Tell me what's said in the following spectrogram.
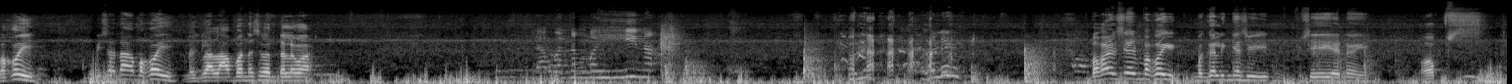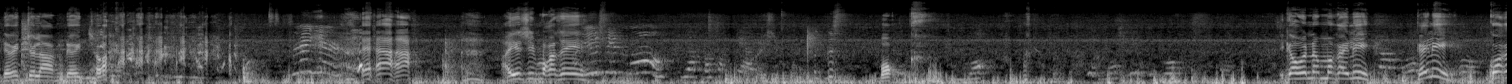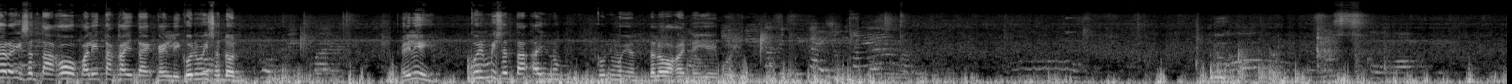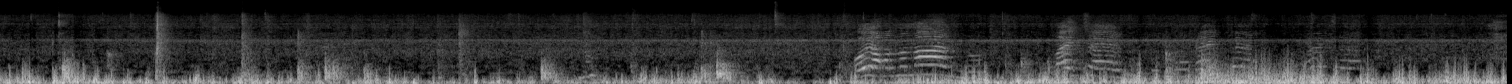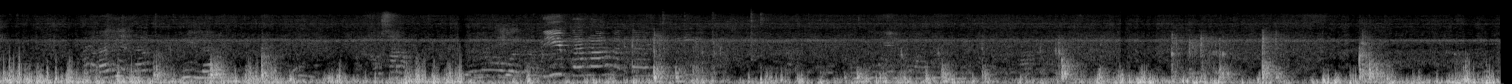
Bakoy. Bisa na, Bakoy. Naglalaban na silang dalawa. Laban ng mahihina. Galing. Bakoy siya, Bakoy. Magaling niya si, si ano eh. Ops. Diretso lang, diretso. Ayusin mo kasi. Ayusin mo! Yeah, pasok yan. Ayusin mo. Bok. Bok. Ikaw naman, Kylie. Kylie, Kuha ka ng isang tako, palitan kay, kay Lee. Kunin mo isa doon. Kay Lee, kunin mo isang tako. Ay, no, kunin mo yan. Dalawa kayo na yay boy.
